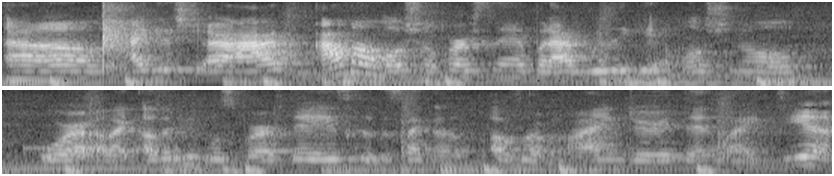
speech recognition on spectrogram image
Um, i get I, i'm an emotional person, but I really get emotional for like other people's birthdays because it's like a, a reminder that like, damn,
